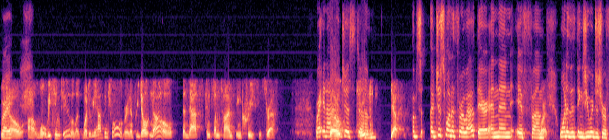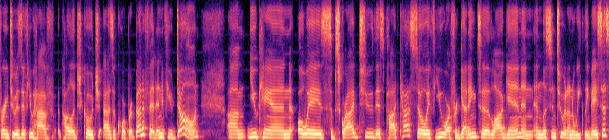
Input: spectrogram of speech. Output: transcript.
you right. know, uh, what we can do. Like, what do we have control over? And if we don't know, then that can sometimes increase the stress. Right. And so I would just um, yeah. So, I just want to throw out there, and then if um, one of the things you were just referring to is if you have a college coach as a corporate benefit, and if you don't, um, you can always subscribe to this podcast. So if you are forgetting to log in and, and listen to it on a weekly basis,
